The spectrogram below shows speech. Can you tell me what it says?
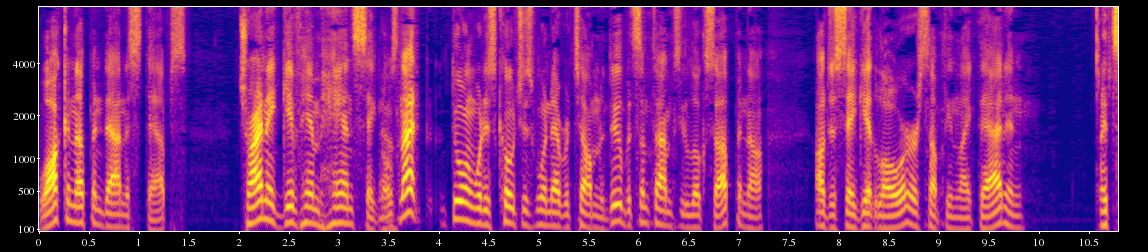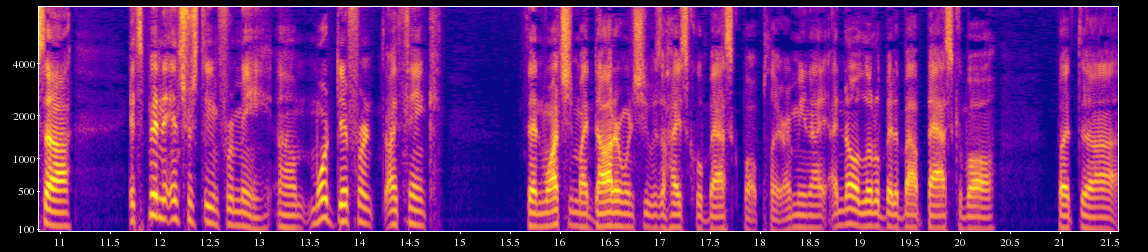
walking up and down the steps, trying to give him hand signals, not doing what his coaches would never tell him to do, but sometimes he looks up and I'll I'll just say get lower or something like that, and it's uh it's been interesting for me, um, more different I think than watching my daughter when she was a high school basketball player. I mean, I, I know a little bit about basketball, but uh,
